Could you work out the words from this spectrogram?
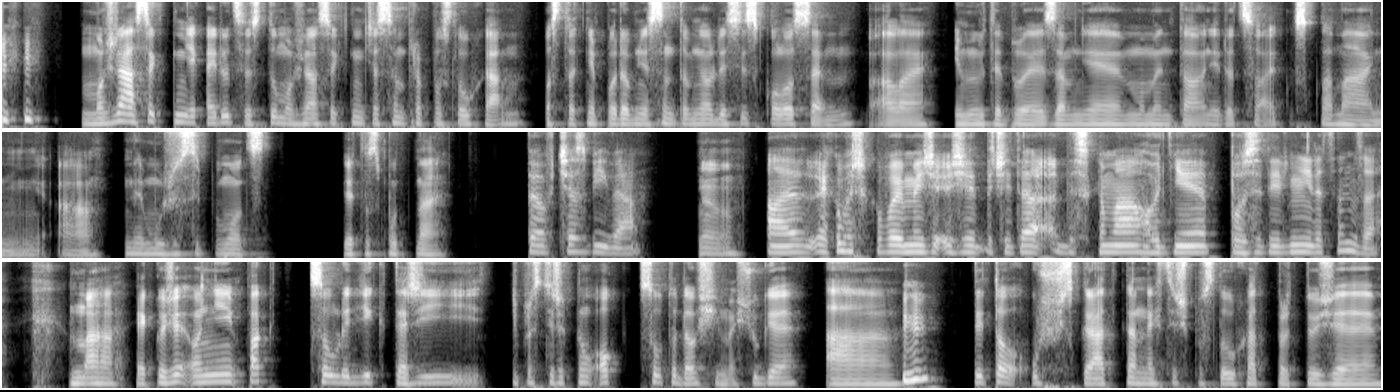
Možná se k ní najdu cestu, možná se k ní časem proposlouchám. Ostatně podobně jsem to měl kdysi s Kolosem, ale Immutable je za mě momentálně docela jako zklamání a nemůžu si pomoct. Je to smutné. To občas bývá. No. Ale jako řekl mi, že, že, že ta deska má hodně pozitivní recenze. Má, jakože oni fakt jsou lidi, kteří ti prostě řeknou, ok, jsou to další mešuge a Mhm. ty to už zkrátka nechceš poslouchat, protože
